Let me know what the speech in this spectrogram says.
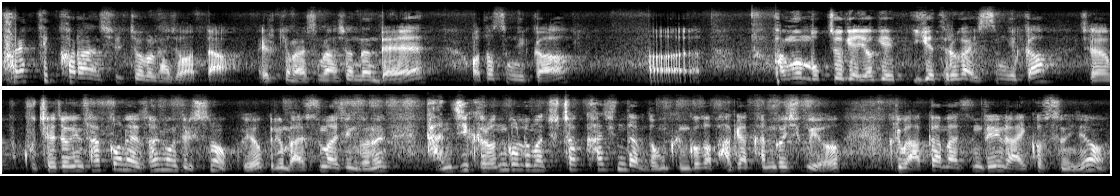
프랙티컬한 실적을 가져왔다. 이렇게 말씀을 하셨는데 어떻습니까? 어, 방문 목적에 여기 이게 들어가 있습니까? 제가 구체적인 사건에 설명드릴 수는 없고요. 그리고 말씀하신 거는 단지 그런 걸로만 추측하신다면 너무 근거가 박약한 것이고요. 그리고 아까 말씀드린 라이커스는요,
